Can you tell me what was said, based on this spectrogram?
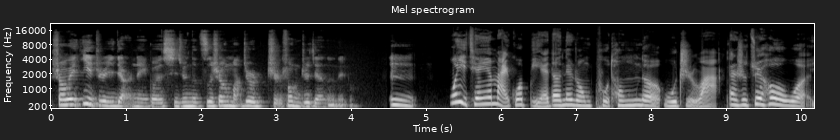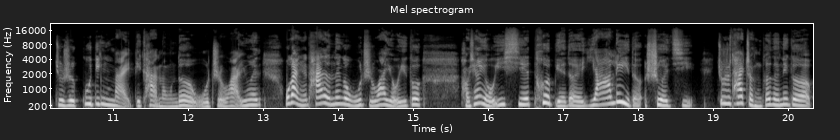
稍微抑制一点儿那个细菌的滋生嘛，就是指缝之间的那种。嗯，我以前也买过别的那种普通的五指袜，但是最后我就是固定买迪卡侬的五指袜，因为我感觉它的那个五指袜有一个好像有一些特别的压力的设计，就是它整个的那个。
